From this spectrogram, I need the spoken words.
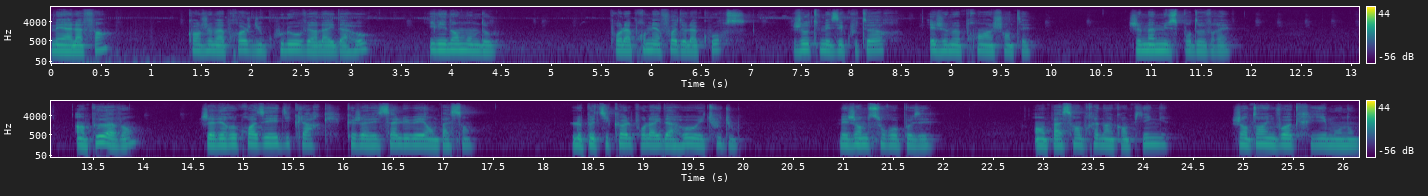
Mais à la fin, quand je m'approche du couloir vers l'Idaho, il est dans mon dos. Pour la première fois de la course, j'ôte mes écouteurs et je me prends à chanter. Je m'amuse pour de vrai. Un peu avant, j'avais recroisé Eddie Clark que j'avais salué en passant. Le petit col pour l'Idaho est tout doux. Mes jambes sont reposées. En passant près d'un camping, j'entends une voix crier mon nom.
